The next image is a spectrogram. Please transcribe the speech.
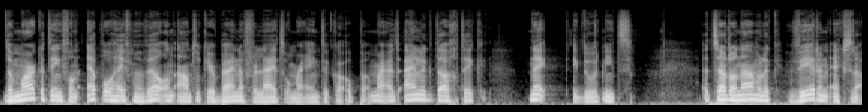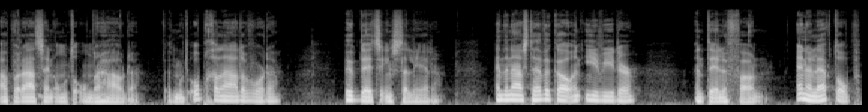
De marketing van Apple heeft me wel een aantal keer bijna verleid om er een te kopen, maar uiteindelijk dacht ik: nee, ik doe het niet. Het zou dan namelijk weer een extra apparaat zijn om te onderhouden. Het moet opgeladen worden, updates installeren. En daarnaast heb ik al een e-reader, een telefoon en een laptop.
